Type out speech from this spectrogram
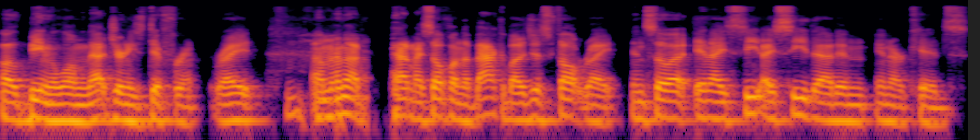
uh, being along that journey is different, right? Mm-hmm. Um, I'm not patting myself on the back about it; it just felt right. And so, and I see I see that in in our kids.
